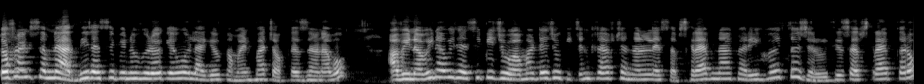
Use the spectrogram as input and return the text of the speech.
તો ફ્રેન્ડ્સ તમને આજની રેસીપીનો વીડિયો કેવો લાગ્યો? કમેન્ટમાં ચોક્કસ જણાવો. આવી નવી નવી રેસીપી જોવા માટે જો કિચન ક્રાફ્ટ ચેનલને સબસ્ક્રાઇબ ના કરી હોય તો જરૂરથી સબસ્ક્રાઇબ કરો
